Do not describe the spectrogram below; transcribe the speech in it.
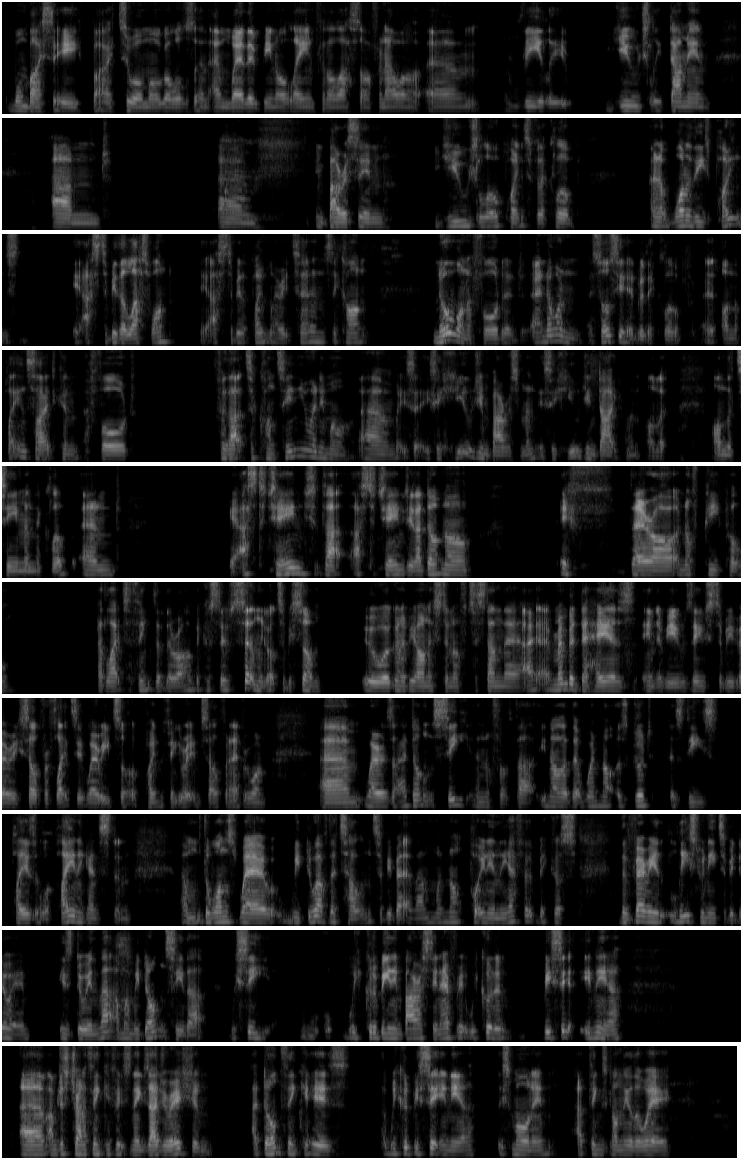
won by City by two or more goals, and, and where they've been all laying for the last half an hour. Um, really hugely damning and um, embarrassing, huge low points for the club. And at one of these points, it has to be the last one. It has to be the point where it turns. They can't. No one afforded, uh, no one associated with the club uh, on the playing side can afford for that to continue anymore. Um, it's a, it's a huge embarrassment. It's a huge indictment on the on the team and the club, and it has to change. That has to change, and I don't know if there are enough people. I'd like to think that there are because there's certainly got to be some who are going to be honest enough to stand there. I, I remember De Gea's interviews; they used to be very self-reflective, where he'd sort of point the finger at himself and everyone um, whereas I don't see enough of that. You know that we're not as good as these players that we're playing against, and and the ones where we do have the talent to be better than, we're not putting in the effort because the very least we need to be doing is doing that. And when we don't see that, we see we could have been embarrassed in every. We could have be sitting here. Um, I'm just trying to think if it's an exaggeration. I don't think it is. We could be sitting here this morning, had things gone the other way,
